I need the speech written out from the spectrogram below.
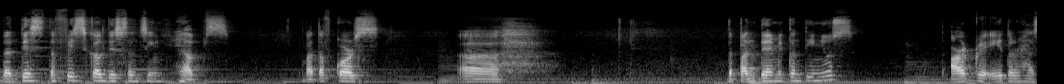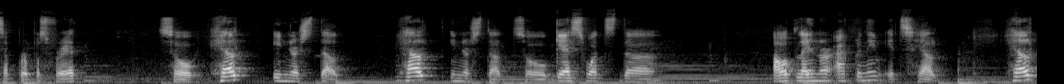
that this the physical distancing helps. But of course, uh, the pandemic continues, our Creator has a purpose for it. So, health in your stealth. Health in your stealth. So, guess what's the outline or acronym? It's health. Health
